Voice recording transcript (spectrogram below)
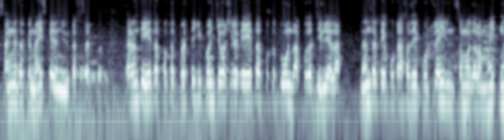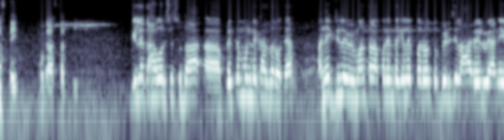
सांगण्यासारखं नाहीच काय त्यांनी विकासासारखं. कारण ते येतात फक्त प्रत्येकी पंचवर्षीला ते येतात फक्त तोंड दाखवतात जिल्ह्याला. नंतर ते कुठं असतात ते कुठल्याही समाजाला माहीत नसते कुठं असतात ती. गेल्या दहा वर्ष सुद्धा अं, प्रीतम मुंडे खासदार होत्या. अनेक जिल्हे विमानतळापर्यंत गेले परंतु बीड जिल्हा हा रेल्वे आणि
